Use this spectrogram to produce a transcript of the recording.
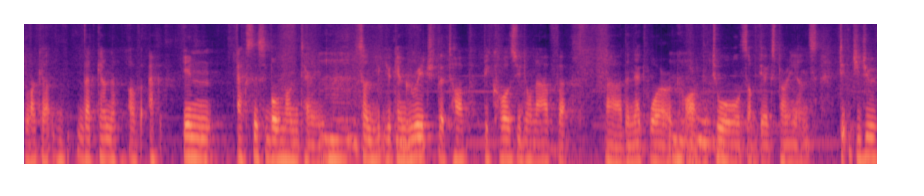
like a, that kind of in accessible mountain. Mm-hmm. So you, you, can reach the top because you don't have uh, uh, the network mm-hmm. or the tools of the experience. Did, did, you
